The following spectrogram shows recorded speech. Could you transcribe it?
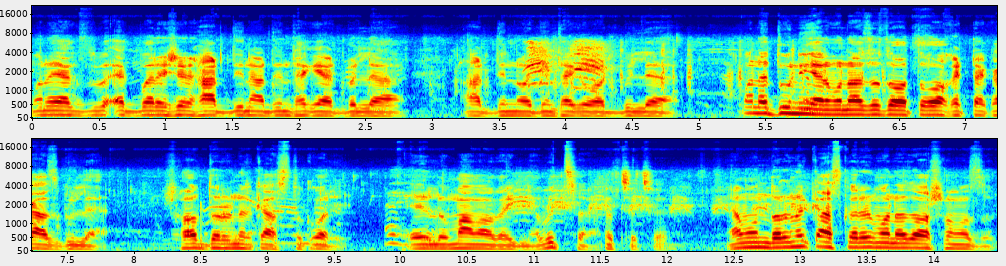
মানে এক- একবার এসে আট দিন আট দিন থাকে আট বেলা আট দিন নয় দিন থাকে আট বেলা। মানে দুনিয়ার মনে হয় যে যত একটা কাজগুলা সব ধরনের কাজ তো করে। এগুলো মামা ভাই না বুঝছ? আচ্ছা আচ্ছা। এমন ধরনের কাজ করে মনে হয় যে অসমাজক।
